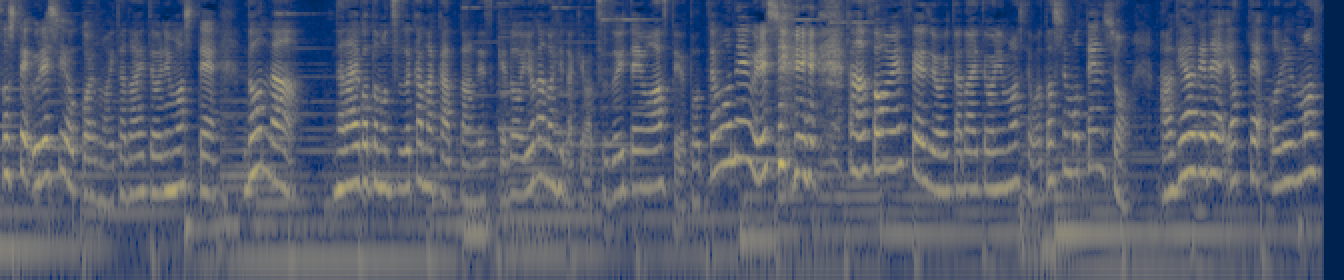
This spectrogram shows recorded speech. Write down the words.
そして嬉しいお声もいただいておりましてどんな習い事も続かなかったんですけどヨガの日だけは続いていますっていうとってもね嬉しい感想メッセージを頂いておりまして私もテンション上げ上げでやっております。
